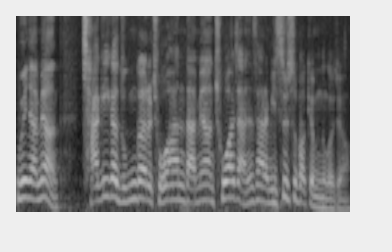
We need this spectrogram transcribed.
왜냐하면 자기가 누군가를 좋아한다면 좋아하지 않는 사람이 있을 수밖에 없는 거죠.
